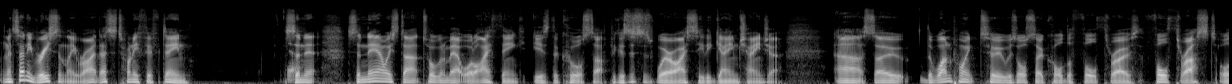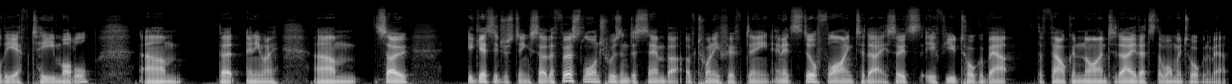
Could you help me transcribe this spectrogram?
And it's only recently, right? That's 2015. So now, so now we start talking about what I think is the cool stuff because this is where I see the game changer. Uh, so the 1.2 is also called the full thrust, full thrust or the FT model. Um, but anyway, um, so it gets interesting. So the first launch was in December of 2015, and it's still flying today. So it's if you talk about the Falcon 9 today, that's the one we're talking about.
